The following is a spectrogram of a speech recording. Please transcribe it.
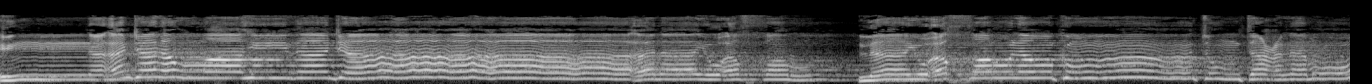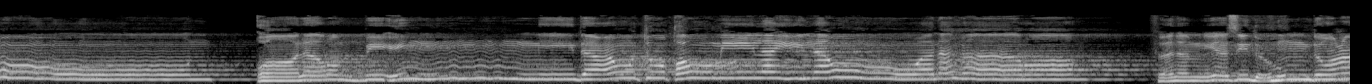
إن أجل الله إذا جاء لا يؤخر لا يؤخر لو كنتم تعلمون. قال رب دعوت قومي ليلا ونهارا فلم يزدهم دعائي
